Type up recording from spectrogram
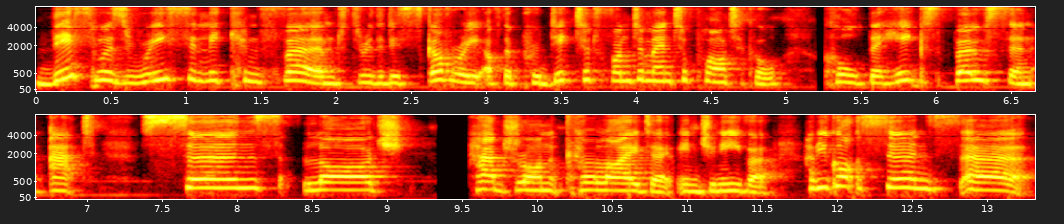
This was recently confirmed through the discovery of the predicted fundamental particle called the Higgs boson at CERN's Large Hadron Collider in Geneva. Have you got CERN's uh,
